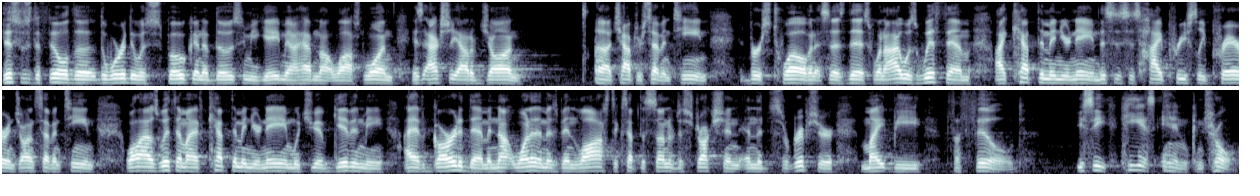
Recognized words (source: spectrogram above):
This was to fill the, the word that was spoken of those whom you gave me. I have not lost one, is actually out of John uh, chapter 17, verse 12, and it says this When I was with them, I kept them in your name. This is his high priestly prayer in John 17. While I was with them, I have kept them in your name, which you have given me. I have guarded them, and not one of them has been lost except the son of destruction, and the scripture might be fulfilled. You see, he is in control.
